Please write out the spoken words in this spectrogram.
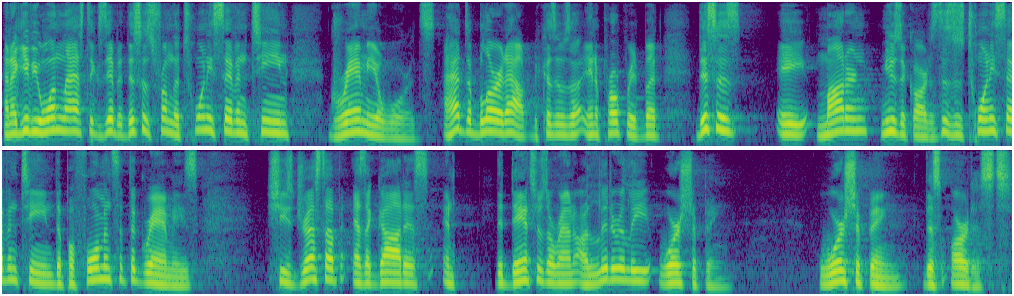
And I give you one last exhibit. This is from the 2017 Grammy Awards. I had to blur it out because it was uh, inappropriate, but this is a modern music artist. This is 2017, the performance at the Grammys. She's dressed up as a goddess, and the dancers around are literally worshiping, worshiping this artist.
